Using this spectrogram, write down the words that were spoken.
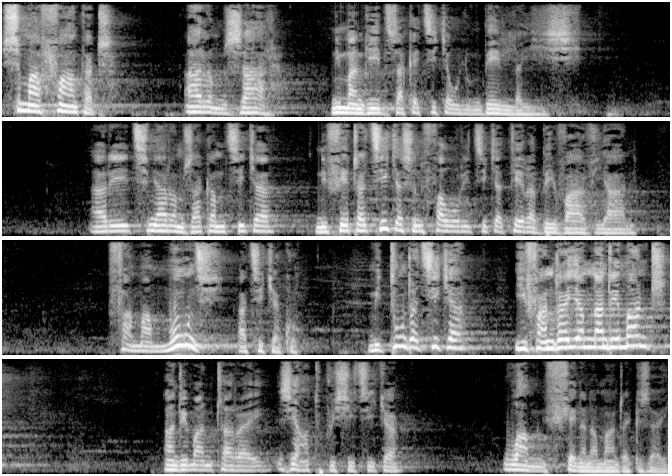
sy mahafantatra ary mizara ny mangidy zakaintsika olombelona Izy. Ary tsy miara-mizaka amintsika ny fetrantsika sy ny fahoriantsika tera-behivavy ihany, fa mamonjy antsika koa. Mitondra antsika hifandray amin'Andriamanitra, Andriamanitra Ray izay antom-pisiantsika. ho amin'ny fiainana mandrakizay.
